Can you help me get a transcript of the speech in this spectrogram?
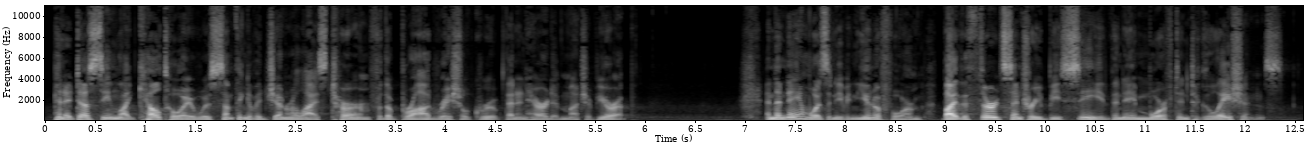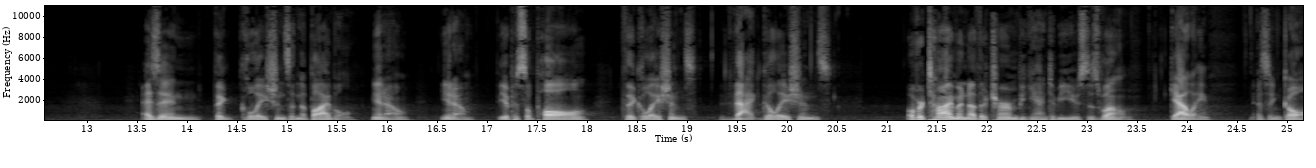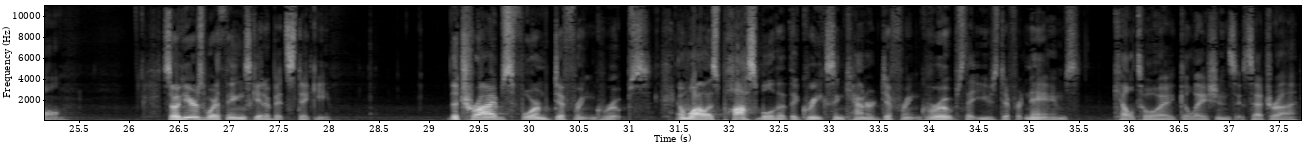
And it does seem like Keltoi was something of a generalized term for the broad racial group that inherited much of Europe. And the name wasn't even uniform. By the 3rd century BC, the name morphed into Galatians. As in the Galatians in the Bible, you know, you know, the epistle Paul to the Galatians, that Galatians. Over time another term began to be used as well, Galli, as in Gaul. So here's where things get a bit sticky. The tribes formed different groups, and while it's possible that the Greeks encountered different groups that used different names, Keltoi, Galatians, etc.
